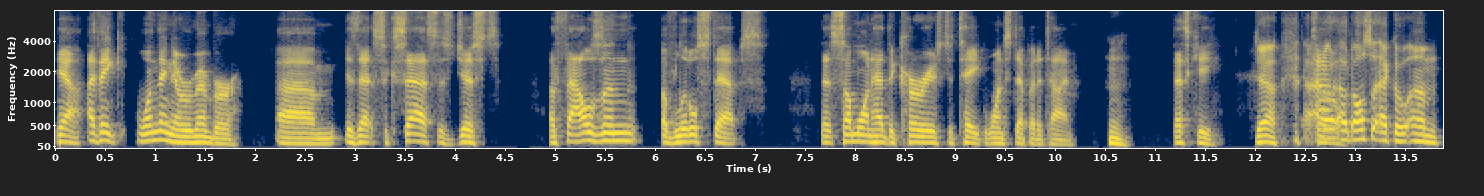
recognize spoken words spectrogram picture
Yeah, I think one thing to remember um, is that success is just a thousand of little steps that someone had the courage to take one step at a time. Hmm. That's key. Yeah, so, I, would also echo. Um,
